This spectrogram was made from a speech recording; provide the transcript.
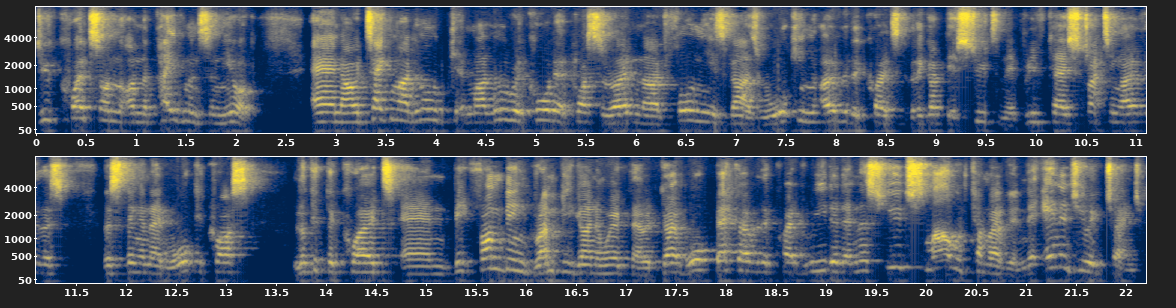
do quotes on on the pavements in New York. And I would take my little my little recorder across the road and I'd film these guys walking over the quotes. They got their suits and their briefcase, strutting over this this thing, and they'd walk across look at the quote, and be, from being grumpy going to work, they would go walk back over the quote, read it, and this huge smile would come over them. The energy would change.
